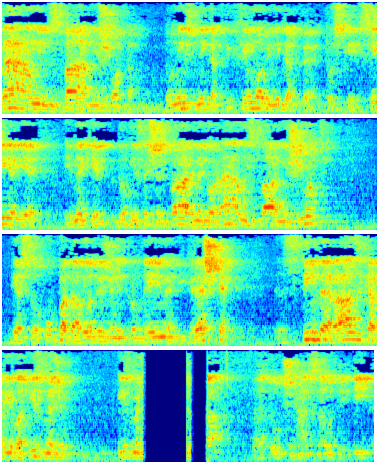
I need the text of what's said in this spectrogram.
realnim, stvarnim životom. To nisu nikakvi filmovi, nikakve turske serije i neke druge slične stvari, nego realni stvarni život gdje su upadali određene probleme i greške, s tim da je razlika bila između, između tu učinjaci navodi i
